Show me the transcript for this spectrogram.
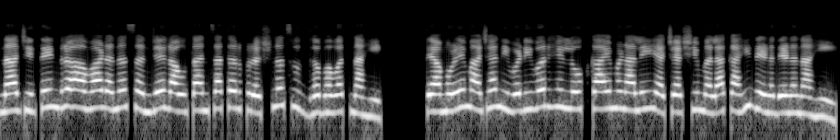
ना जितेंद्र आव्हाड अन संजय राऊतांचा तर प्रश्नच उद्भवत नाही. त्यामुळे माझ्या निवडीवर हे लोक काय म्हणाले याच्याशी मला काही देणं देणं नाही.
